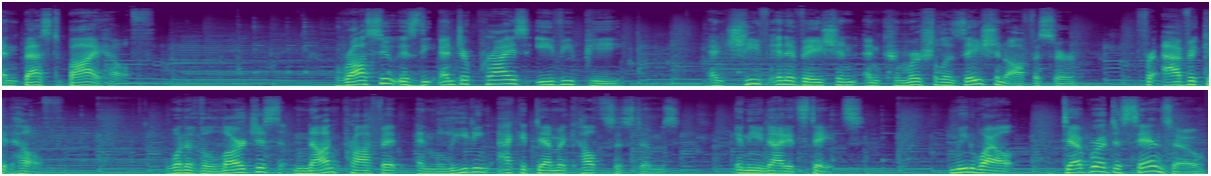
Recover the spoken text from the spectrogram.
and Best Buy Health. Rasu is the Enterprise EVP and Chief Innovation and Commercialization Officer for Advocate Health, one of the largest nonprofit and leading academic health systems in the United States. Meanwhile, Deborah Di Sanzo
